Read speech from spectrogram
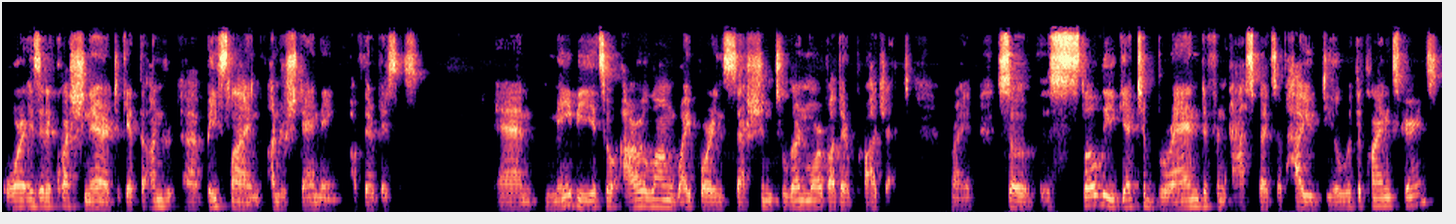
or is it a questionnaire to get the under, uh, baseline understanding of their business? And maybe it's an hour-long whiteboarding session to learn more about their project, right? So slowly you get to brand different aspects of how you deal with the client experience,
